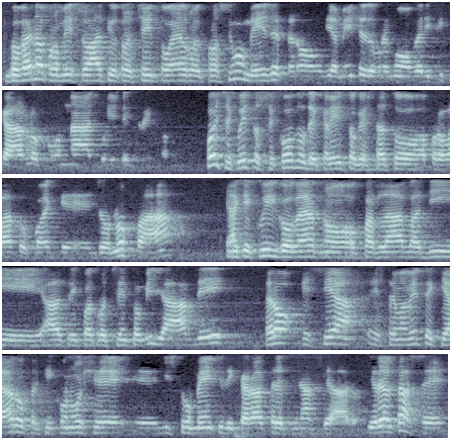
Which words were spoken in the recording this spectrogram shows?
Il governo ha promesso altri 800 euro il prossimo mese, però ovviamente dovremo verificarlo con, con il decreto. Poi c'è questo secondo decreto che è stato approvato qualche giorno fa, e anche qui il governo parlava di altri 400 miliardi, però che sia estremamente chiaro per chi conosce eh, gli strumenti di carattere finanziario. In realtà se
